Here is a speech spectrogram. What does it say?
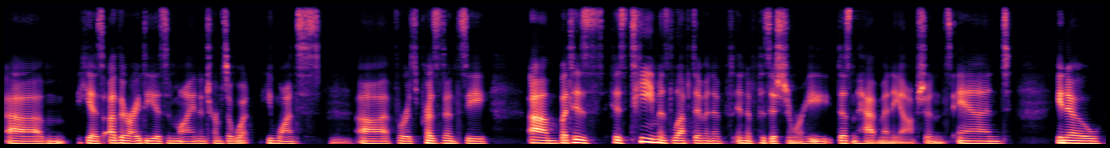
Um, he has other ideas in mind in terms of what he wants mm. uh, for his presidency. Um, but his his team has left him in a in a position where he doesn't have many options. And you know,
